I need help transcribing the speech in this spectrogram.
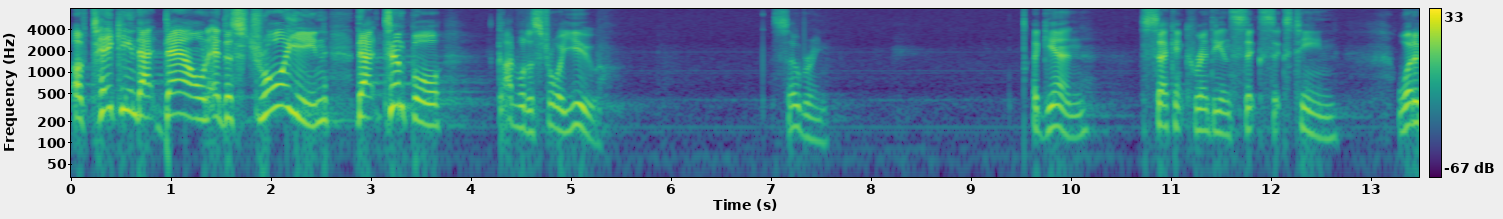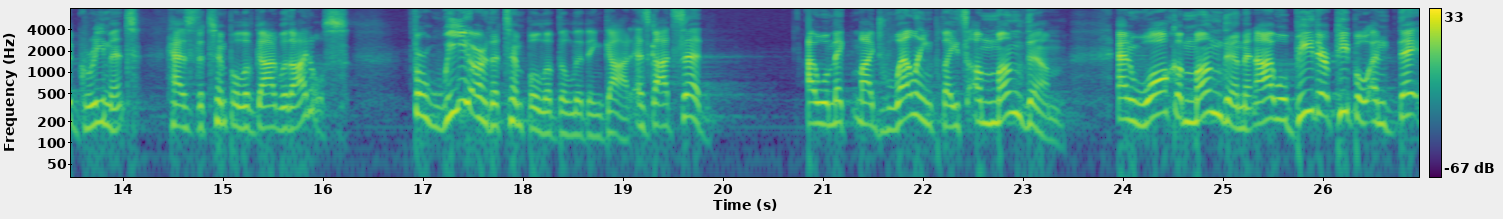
of taking that down and destroying that temple, God will destroy you. Sobering. Again, 2 Corinthians 6 16. What agreement has the temple of God with idols? For we are the temple of the living God. As God said, I will make my dwelling place among them and walk among them, and I will be their people, and they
